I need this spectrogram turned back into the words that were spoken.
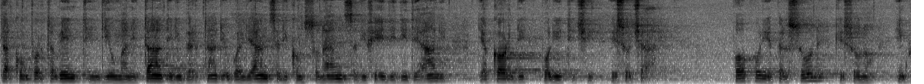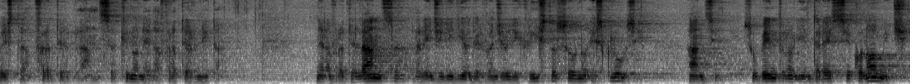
da comportamenti di umanità, di libertà, di uguaglianza, di consonanza, di fedi e di ideali, di accordi politici e sociali. Popoli e persone che sono in questa fratellanza, che non è la fraternità. Nella fratellanza la legge di Dio e del Vangelo di Cristo sono esclusi, anzi subentrano gli interessi economici,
